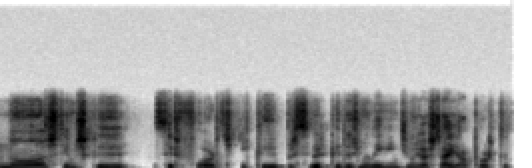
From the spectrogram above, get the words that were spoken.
nós temos que ser fortes e que perceber que 2021 já está aí à porta.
